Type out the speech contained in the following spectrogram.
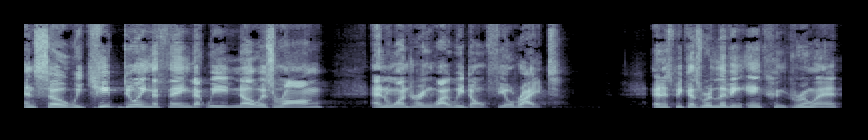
And so we keep doing the thing that we know is wrong and wondering why we don't feel right. And it's because we're living incongruent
